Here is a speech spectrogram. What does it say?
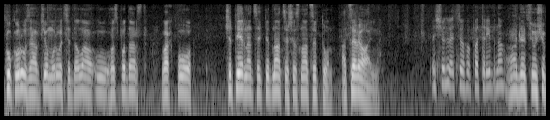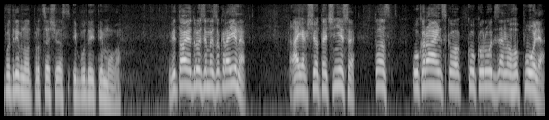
кукуруза в цьому році дала у господарствах по 14, 15, 16 тонн. А це реально. І Що для цього потрібно? А для цього що потрібно, от про це зараз і буде йти мова. Вітаю, друзі, ми з України. А якщо точніше, то з українського кукурудзяного поля,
